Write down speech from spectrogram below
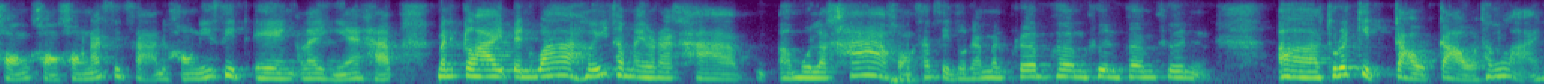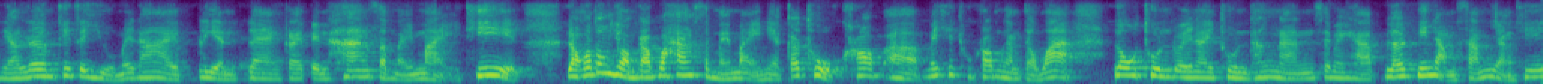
ของของของนักศึกษาหรือของนิสิตเองอะไรอย่างเงี้ยครับ มันกลายเป็นว่าเฮ้ยทำไมราคามูลค่าของทรัพย์สินตรงนั้นมันเพิ่มเพิ่มขึ้นเพิ่มขึ้นธุรกิจเก่าๆทั้งหลายเนี่ยเริ่มที่จะอยู่ไม่ได้เปลี่ยนแปลงกลายเป็นห้างสมัยใหม่ที่ เราก็ต้องยอมรับว่าห้างสมัยใหม่เนี่ยก็ถูกครอบอไม่ใช่ถูกครอบงำแต่ว่าลงทุนโดยนายทุนทั้งนั้นใช่ไหมครับแล้วมีหนำซ้ำอย่างที่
